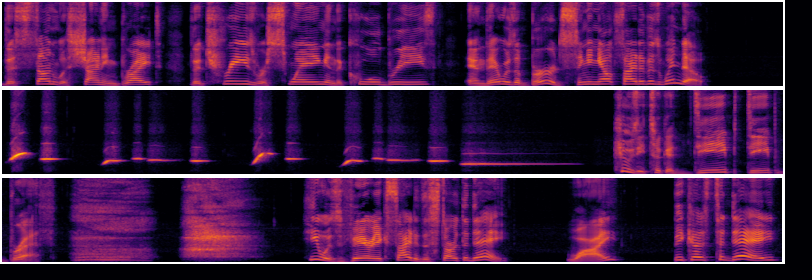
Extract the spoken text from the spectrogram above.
The sun was shining bright, the trees were swaying in the cool breeze, and there was a bird singing outside of his window. Koozy took a deep, deep breath. He was very excited to start the day. Why? Because today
